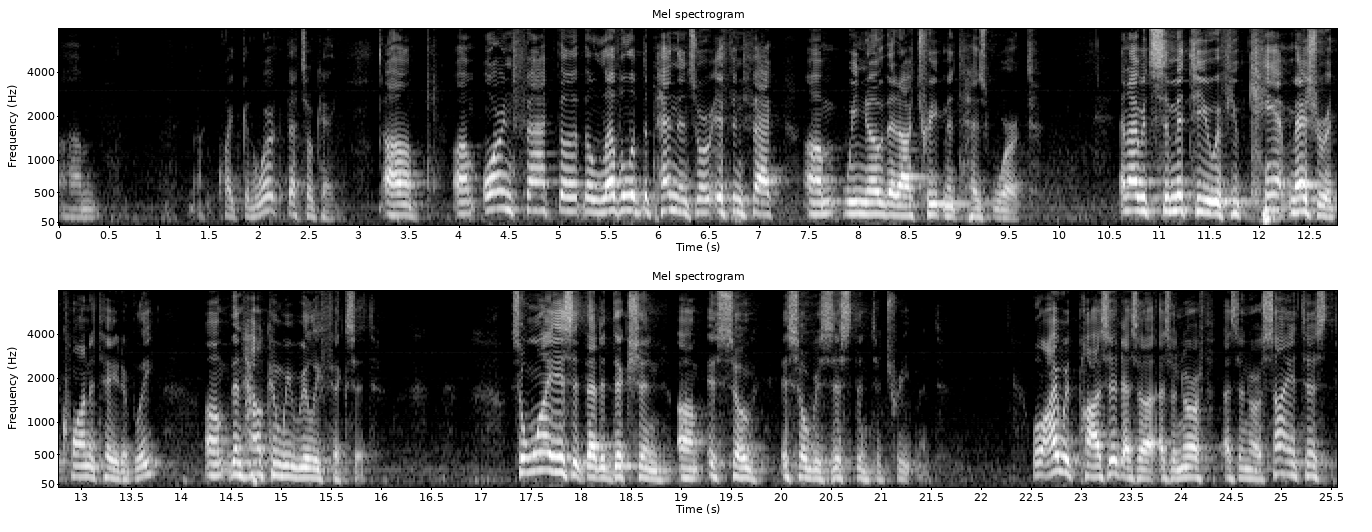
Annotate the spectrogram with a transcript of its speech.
Um, not quite going to work, that's okay uh, um, or in fact the, the level of dependence, or if in fact um, we know that our treatment has worked. And I would submit to you if you can't measure it quantitatively, um, then how can we really fix it? So, why is it that addiction um, is, so, is so resistant to treatment? Well, I would posit as a, as, a neuro, as a neuroscientist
